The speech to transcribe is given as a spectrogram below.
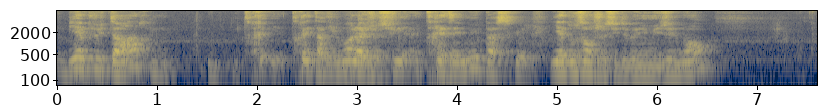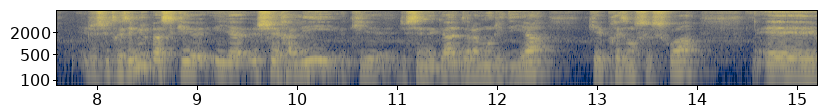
bien plus tard, très, tardivement, là je suis très ému parce que il y a 12 ans je suis devenu musulman. Je suis très ému parce qu'il y a Cheikh Ali, qui est du Sénégal, de la Mouridia, qui est présent ce soir. Et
